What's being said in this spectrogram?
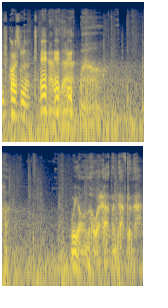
Of course not. After that, well, huh. we all know what happened after that.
